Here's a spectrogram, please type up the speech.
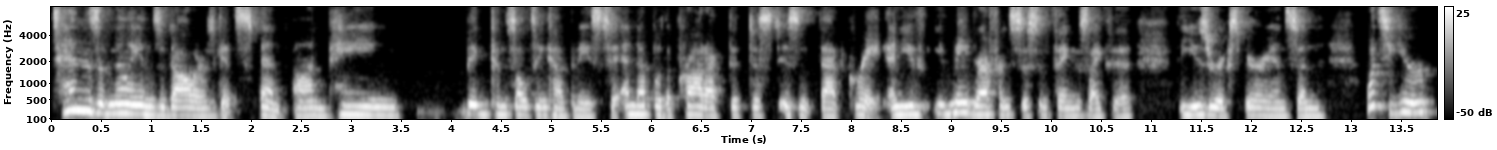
tens of millions of dollars get spent on paying big consulting companies to end up with a product that just isn't that great. And you've you've made reference to some things like the the user experience and what's your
